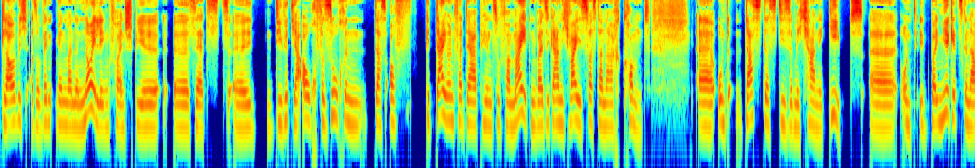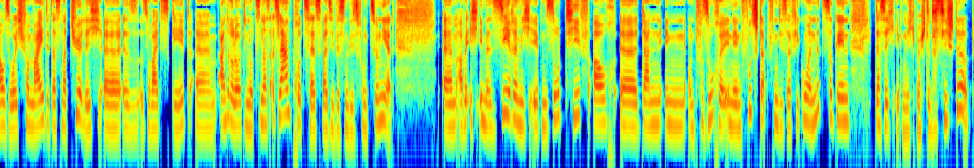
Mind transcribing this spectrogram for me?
glaube ich, also wenn, wenn man einen Neuling vor ein Spiel äh, setzt, äh, die wird ja auch versuchen, das auf Gedeih und Verderb hin zu vermeiden, weil sie gar nicht weiß, was danach kommt. Äh, und dass das diese Mechanik gibt. Äh, und bei mir geht's genauso. Ich vermeide das natürlich, äh, soweit es geht. Äh, andere Leute nutzen das als Lernprozess, weil sie wissen, wie es funktioniert. Ähm, aber ich immersiere mich eben so tief auch äh, dann in und versuche in den Fußstapfen dieser Figuren mitzugehen, dass ich eben nicht möchte, dass sie stirbt.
